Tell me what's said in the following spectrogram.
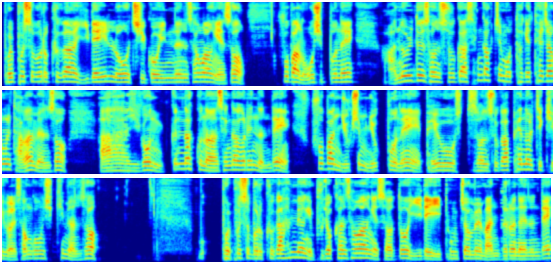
볼프스부르크가 2대1로 지고 있는 상황에서 후반 50분에 아놀드 선수가 생각지 못하게 퇴장을 당하면서 아 이건 끝났구나 생각을 했는데 후반 66분에 베우호스트 선수가 페널티킥을 성공시키면서 볼프스부르크가 한 명이 부족한 상황에서도 2대2 동점을 만들어내는데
